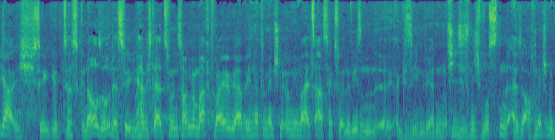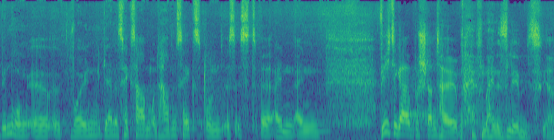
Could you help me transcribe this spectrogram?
Ja, ich sehe das genauso. Deswegen habe ich dazu einen Song gemacht, weil ja behinderte Menschen irgendwie mal als asexuelle Wesen äh, gesehen werden. Die, die es nicht wussten, also auch Menschen mit Behinderung äh, wollen gerne Sex haben und haben Sex und es ist äh, ein, ein wichtiger Bestandteil meines Lebens. Ja.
